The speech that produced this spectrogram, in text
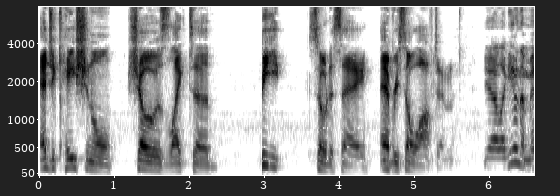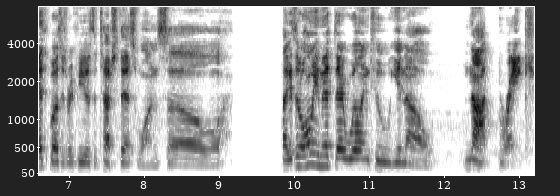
educational shows like to beat, so to say, every so often. Yeah, like even the Mythbusters refuse to touch this one, so. Like, it's the only myth they're willing to, you know, not break.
